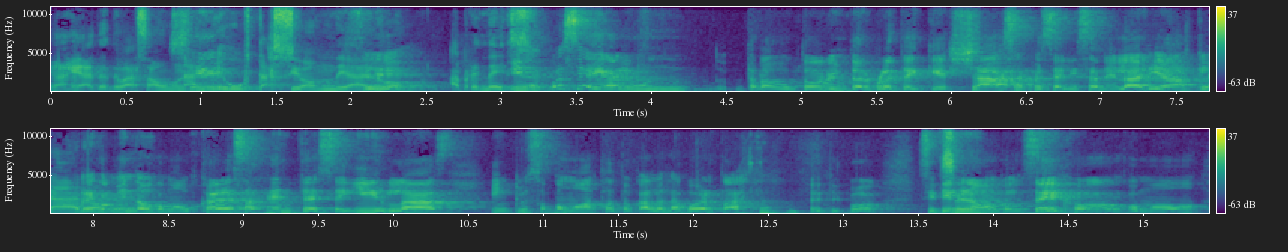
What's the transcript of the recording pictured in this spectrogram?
imagínate, te vas a una Sí. degustación de Sí. algo, aprendés. Y después si hay algún traductor o intérprete que ya se especializa en el área, Claro. recomiendo como buscar a esa gente, seguirlas, incluso como hasta tocarles la puerta, tipo, si tienen Sí. algún consejo, como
